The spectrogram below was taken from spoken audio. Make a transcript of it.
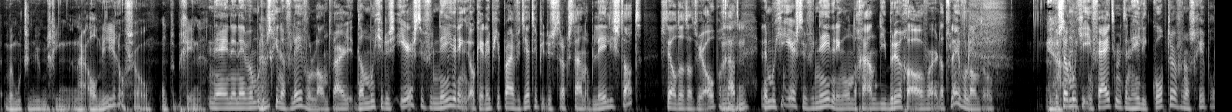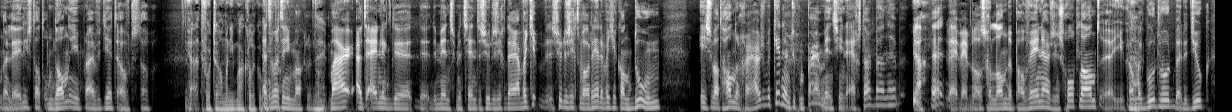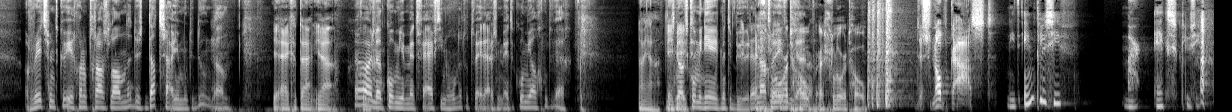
we, moeten nu misschien naar Almere of zo om te beginnen. Nee, nee, nee. We moeten misschien naar Flevoland. Waar dan moet je dus eerst de vernedering... Oké, dan heb je private jet. Heb je dus straks staan op Lelystad. Stel dat dat weer open gaat. Mhm. En dan moet je eerst de vernedering ondergaan. Die bruggen over dat Flevoland op. Ja. Dus dan moet je in feite met een helikopter vanaf Schiphol naar Lelystad... om dan in je private jet over te stappen. ja, het wordt er allemaal niet makkelijker Het op. wordt er niet makkelijk. Nee. Maar uiteindelijk de, de, de mensen met centen zullen zich, nou ja, wat je, zullen zich wel redden. Wat je kan doen is wat handiger huizen. We kennen natuurlijk een paar mensen die een eigen startbaan hebben. Ja, wij hebben wel eens geland bij Paul Veenhuis in Schotland. Eh, je kan met Goodwood bij de Duke Richmond kun je gewoon op het gras landen. Dus dat zou je moeten doen dan. je eigen tuin, ja. En dan kom je met 1500 tot 2000 meter kom je al goed weg. Nou ja, Dus nou weet. combineer je het met de buren. er Laten we even gloort hoop, er gloort hoop. De Snopcast. Niet inclusief, maar exclusief.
